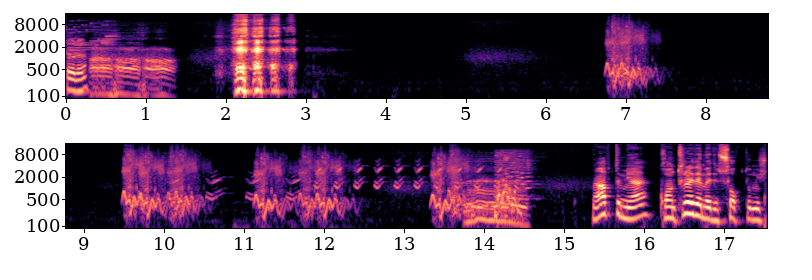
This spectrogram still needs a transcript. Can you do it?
Soru. Ne yaptım ya? Kontrol edemedim soktum iş-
